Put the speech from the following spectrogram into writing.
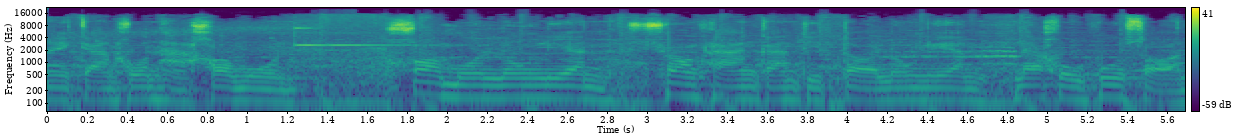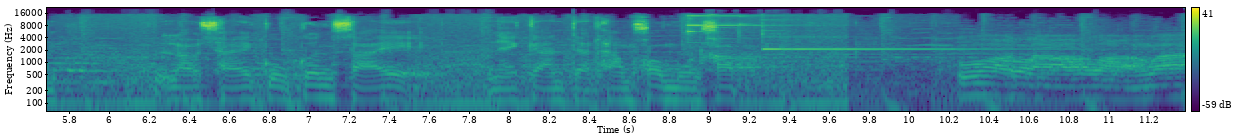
ในการค้นหาข้อมูล ข้อมูลโรงเรียน ช่องทางการติดต่อโรงเรียน และครูผู้สอน เราใช้ Google Site ในการจัดทำข้อมูลครับ พวกเราหวังว่า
